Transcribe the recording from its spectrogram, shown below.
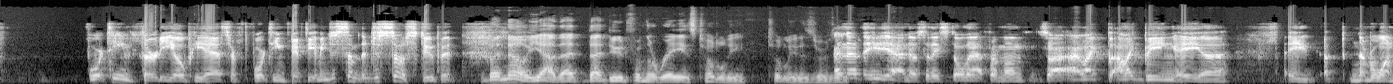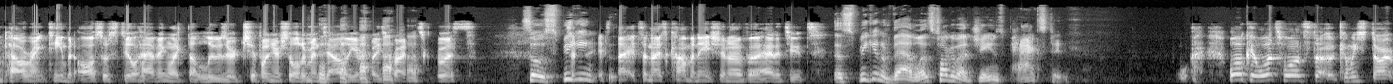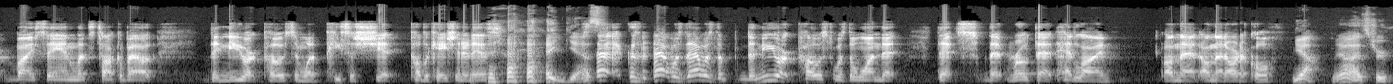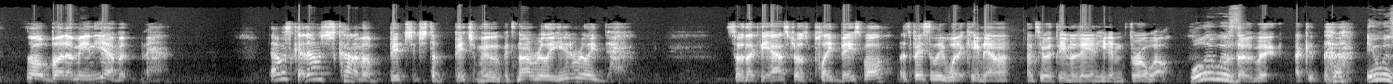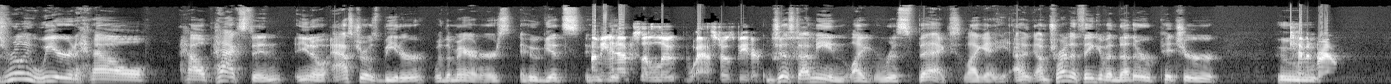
fourteen thirty OPS or fourteen fifty. I mean, just something just so stupid. but no, yeah, that that dude from the Rays totally totally deserves And it. that they, yeah, no. So they stole that from them. So I, I like I like being a. Uh, a, a number one power rank team, but also still having like the loser chip on your shoulder mentality. Everybody's trying to screw us. So It's, speaking it's, it's a nice combination of uh, attitudes. uh, speaking of that, let's talk about James Paxton. Well, okay. Well, let's well, let's start. Can we start by saying let's talk about the New York Post and what a piece of shit publication it is? yes. Because that, was that was the the New York Post was the one that that's that wrote that headline on that on that article. Yeah, yeah, that's true. So, but I mean, yeah, but that was that was just kind of a bitch, just a bitch move. It's not really. He didn't really. So, like the Astros played baseball. That's basically what it came down to at the end of the day, and he didn't throw well. Well, it was Was the, I could, it was really weird how how Paxton, you know, Astros beater with the Mariners, who gets. Who I mean, gets- absolute Astros beater. just I mean, like respect. Like I, I, I'm trying to think of another pitcher who. Kevin Brown.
